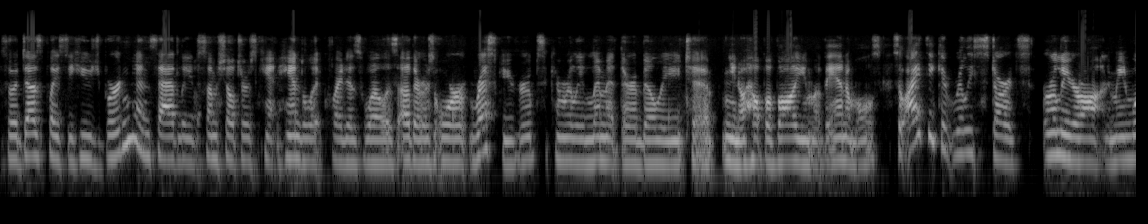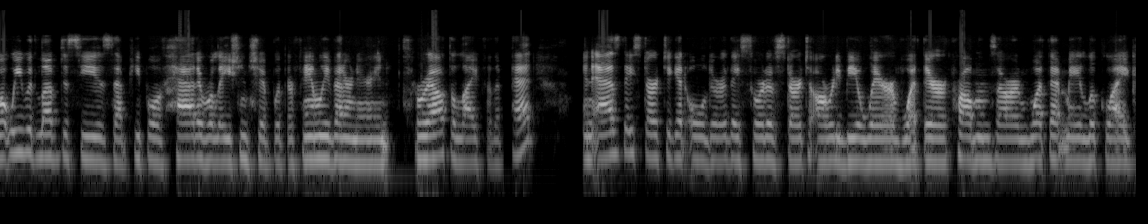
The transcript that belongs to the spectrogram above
So it does place a huge burden. And sadly, some shelters can't handle it quite as well as others, or rescue groups can really limit their ability to, you know, help a volume of animals. So I think it really starts earlier on. I mean, what we would love to see is that people have had a relationship with their family veterinarian throughout the life of the pet and as they start to get older, they sort of start to already be aware of what their problems are and what that may look like,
